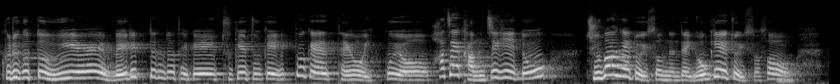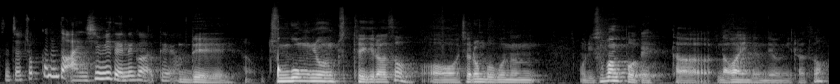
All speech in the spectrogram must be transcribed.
그리고 또 위에 매립등도 되게 두 개 두 개 이쁘게 되어 있고요. 화재 감지기도 주방에도 있었는데 여기에도 있어서 진짜 조금 더 안심이 되는 것 같아요. 네, 중공용 주택이라서 어, 저런 부분은 우리 소방법에 다 나와 있는 내용이라서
